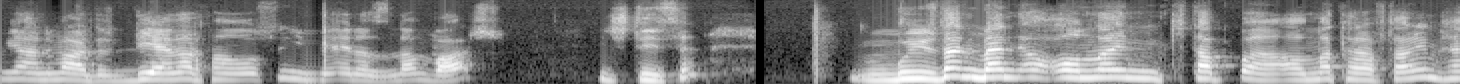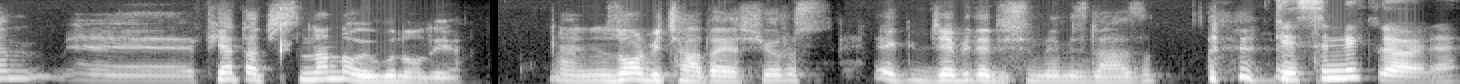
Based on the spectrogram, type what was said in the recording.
Yani vardır. DNR falan olsun yine en azından var. Hiç değilse. Bu yüzden ben online kitap e, alma taraftarıyım. Hem e, fiyat açısından da uygun oluyor. Yani zor bir çağda yaşıyoruz. E, cebi de düşünmemiz lazım. Kesinlikle öyle.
